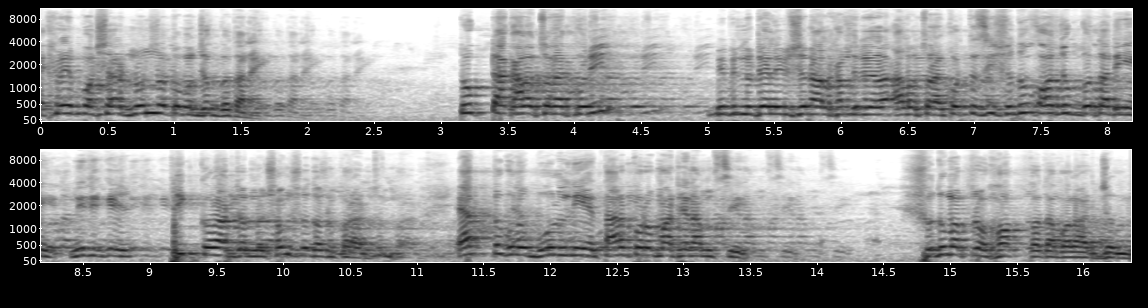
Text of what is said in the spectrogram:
এখানে বসার ন্যূনতম যোগ্যতা নাই। টুকটাক আলোচনা করি। বিভিন্ন টেলিভিশনে আলহামদুলিল্লাহ আলোচনা করতেছি, শুধু অযোগ্যতা নিয়ে নিজেকে ঠিক করার জন্য, সংশোধন করার জন্য। এতগুলো ভুল নিয়ে তারপরও মাঠে নামছি। শুধুমাত্র হক কথা বলার জন্য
